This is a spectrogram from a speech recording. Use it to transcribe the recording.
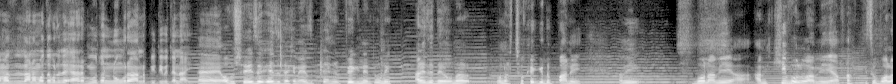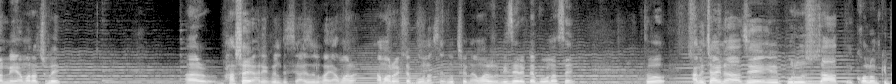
আমার জানা মতে বলে যে এর মতন নোংরা আর পৃথিবীতে নাই। হ্যাঁ অবশ্যই এই যে এই যে দেখেন প্রেগনেন্ট উনি আর এই যে ওনার ওনার চোখে কিন্তু পানি। আমি বোন আমি আমি কি বলব আমি আমার কিছু বলার নেই। আমার আসলে আর ভাষায় হারিয়ে ফেলতেছি আইজুল ভাই। আমার আমারও একটা বোন আছে বুঝছেন? আমার নিজের একটা বোন আছে। তো আমি চাই না যে এই পুরুষ জাত কলঙ্কিত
